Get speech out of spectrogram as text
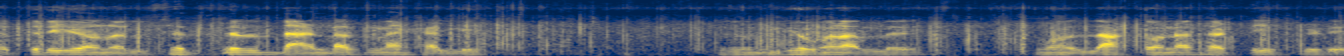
छत्री घेऊन आलो. छत्री दांडाच नाही खाली. घेऊन घेऊन आहे तुम्हाला दाखवण्यासाठी इकडे.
